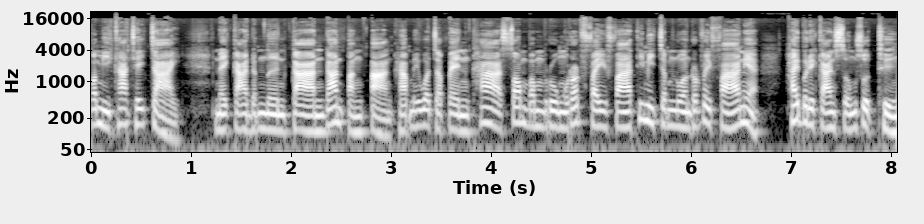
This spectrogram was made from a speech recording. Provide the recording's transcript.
ก็มีค่าใช้จ่าย ในการดำเนินการด้านต่างๆครับไม่ว่าจะเป็นค่าซ่อมบำรุงรถไฟฟ้าที่มีจำนวนรถไฟฟ้าเนี่ยให้บริการสูงสุดถึง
